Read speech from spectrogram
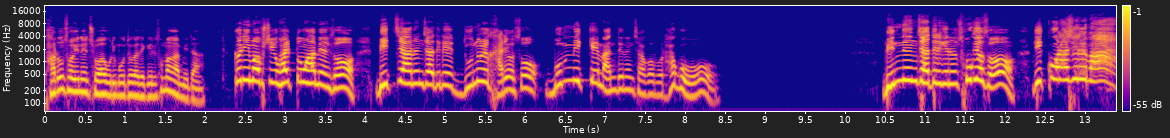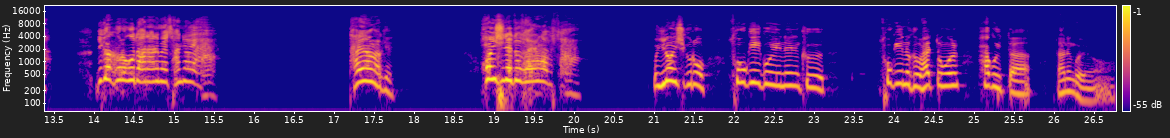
바로 서 있는 저와 우리 모두가 되기를 소망합니다. 끊임없이 활동하면서 믿지 않은 자들의 눈을 가려서 못 믿게 만드는 작업을 하고 믿는 자들에게는 속여서 네 꼬라지를 봐. 네가 그러고도 하나님의 자녀야. 다양하게 헌신해도 소용없어. 뭐 이런 식으로 속이고 있는 그 속이는 그 활동을 하고 있다라는 거예요.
